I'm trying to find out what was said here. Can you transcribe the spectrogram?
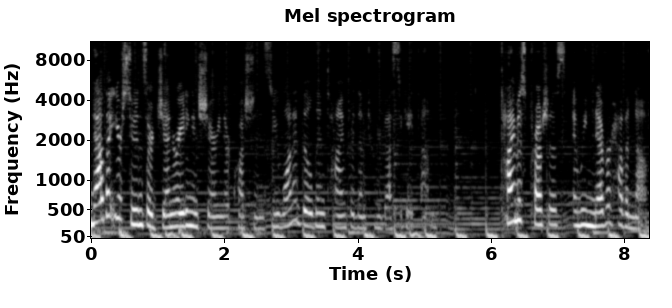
Now that your students are generating and sharing their questions, you want to build in time for them to investigate them. Time is precious and we never have enough.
